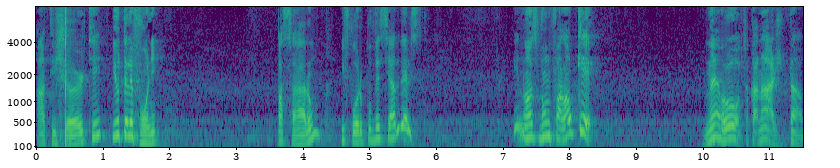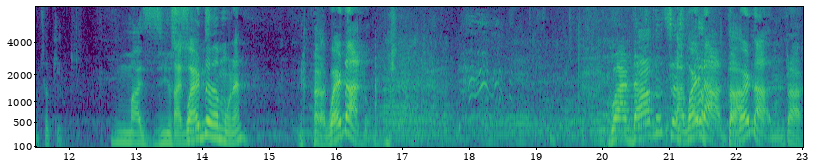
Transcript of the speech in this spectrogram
a t-shirt e o telefone. Passaram e foram pro vestiário deles. E nós vamos falar o quê? Né? Ô, sacanagem, tá, não sei o quê. Mas isso. Aguardamos, né? Tá guardado. Guardado, vocês Tá guardado, tá Tá. guardado. Tá.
